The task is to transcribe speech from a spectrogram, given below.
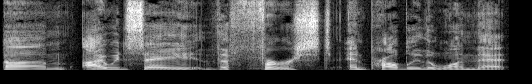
Um, I would say the first and probably the one that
